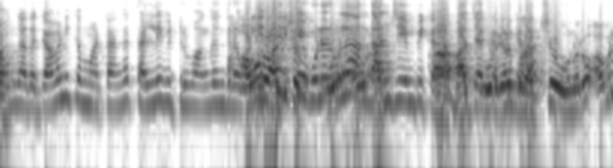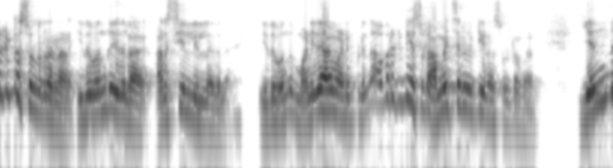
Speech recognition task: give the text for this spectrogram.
அவங்க அதை கவனிக்க மாட்டாங்க தள்ளி விட்டுருவாங்கங்கிற உணர்வுல அந்த அஞ்சு எனக்கு ஒரு. அச்ச உணர்வு அவர்கிட்ட சொல்றேன் நான். இது வந்து இதுல அரசியல் இல்ல இதுல. இது வந்து மனிதாபிமான அடிப்படையில் அவர்கிட்டயே சொல்றேன். அமைச்சர்கள்ட்டயே நான் சொல்றேன் நான். எந்த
